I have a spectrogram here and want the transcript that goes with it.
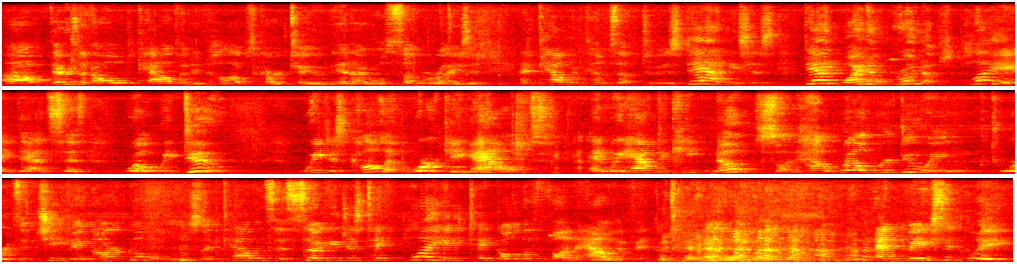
Um, there's an old Calvin and Hobbes cartoon, and I will summarize it. And Calvin comes up to his dad, and he says, Dad, why don't grown-ups play? And Dad says, well, we do. We just call it working out, and we have to keep notes on how well we're doing towards achieving our goals. And Calvin says, so you just take play and you take all the fun out of it. and basically,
